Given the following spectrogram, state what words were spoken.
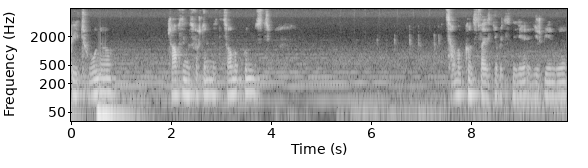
Betone, scharfsinniges Verständnis der Zauberkunst. Zauberkunst weiß ich nicht, ob ich das nicht hier spielen will.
